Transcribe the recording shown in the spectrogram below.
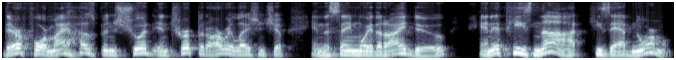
Therefore, my husband should interpret our relationship in the same way that I do. And if he's not, he's abnormal.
